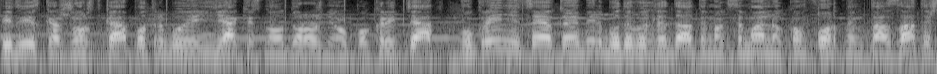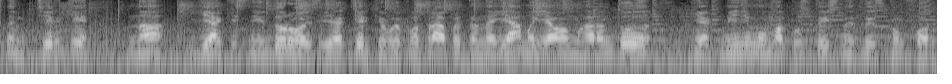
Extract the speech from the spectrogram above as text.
Підвізка жорстка, потребує якісного дорожнього покриття. В Україні цей автомобіль буде виглядати максимально комфортним та затишним тільки на якісній дорозі. Як тільки ви потрапите на ями, я вам гарантую як мінімум акустичний дискомфорт.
